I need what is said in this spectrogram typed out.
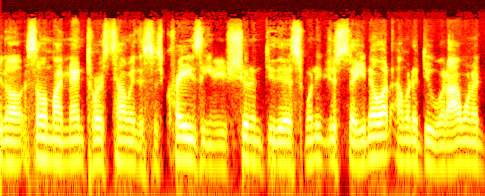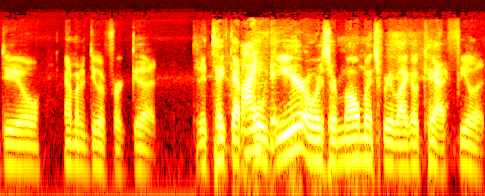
you know, some of my mentors tell me this is crazy and you shouldn't do this. When did you just say, you know what, I'm going to do what I want to do and I'm going to do it for good? Did it take that whole th- year, or was there moments where you're like, okay, I feel it?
